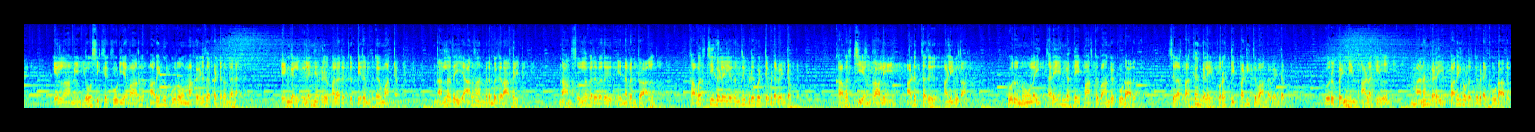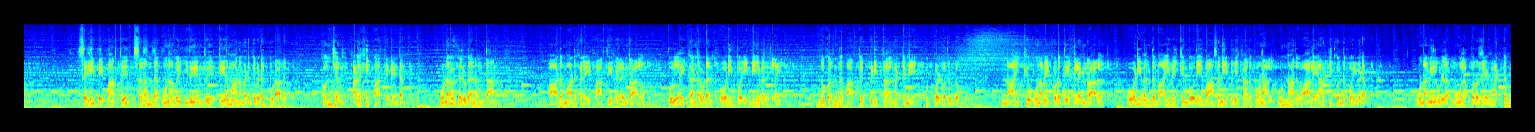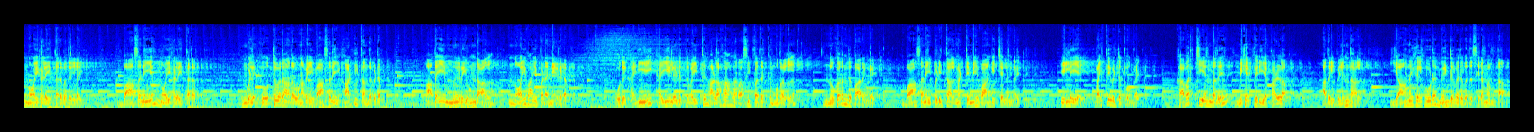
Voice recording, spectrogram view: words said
எல்லாமே யோசிக்க கூடியவாறு அறிவுபூர்வமாக எழுதப்பட்டிருந்தன. எங்கள் இளைஞர்கள் பலருக்கு பெரும் ஏமாற்றம். நல்லதை யார்தான் விரும்புகிறார்கள்? நான் சொல்ல வருவது என்னவென்றால் கவர்ச்சிகளிலிருந்து விடுபட்டு விட வேண்டும். கவர்ச்சி என்றாலே அடுத்தது அழிவுதான். ஒரு நூலை தலையங்கத்தை பார்த்து வாங்கக்கூடாது. சில பக்கங்களை புரட்டி படித்து வாங்க வேண்டும். ஒரு பெண்ணின் அழகில் மனங்களை பறிகொடுத்து விடக்கூடாது. செழிப்பை பார்த்து சிறந்த உணவு இது என்று தீர்மானம் எடுத்துவிடக்கூடாது கொஞ்சம் பழகி பார்க்க வேண்டும். உணவுகளுடனும் தான். ஆடு மாடுகளை பார்த்தீர்கள் என்றால் புல்லை கண்டவுடன் ஓடிப்போய் மேய்வதில்லை. நுகர்ந்து பார்த்து பிடித்தால் மட்டுமே உட்கொள்வதுண்டு. நாய்க்கு உணவை கொடுத்தீர்கள் என்றால் ஓடி வந்து வாய் வைக்கும் போதே வாசனை பிடிக்காது போனால் உண்ணாது வாலை ஆட்டிக்கொண்டு போய்விடும். உணவில் உள்ள மூலப்பொருள்கள் மட்டும் நோய்களை தருவதில்லை. வாசனையும் நோய்களை தரும். உங்களுக்கு ஒத்துவராத உணவை வாசனை காட்டி தந்துவிடும். அதையும் மீறி உண்டால் நோய்வாய்ப்பட நேரிடும். ஒரு கனியை கையில் எடுத்து வைத்து அழகாக ரசிப்பதற்கு முதல் நுகர்ந்து பாருங்கள். வாசனை பிடித்தால் மட்டுமே வாங்கிச் செல்லுங்கள். இல்லையே வைத்துவிட்டு போங்கள். கவர்ச்சி என்பது மிகப்பெரிய பள்ளம். அதில் விழுந்தால் யானைகள் கூட மீண்டு வருவது சிரமம்தான்.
